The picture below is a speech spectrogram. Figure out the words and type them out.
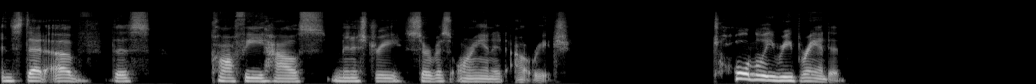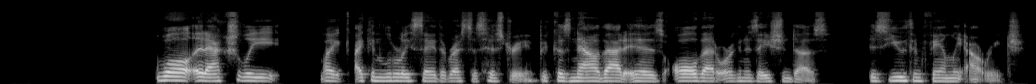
instead of this coffee house ministry service oriented outreach. Totally rebranded. Well, it actually, like, I can literally say the rest is history because now that is all that organization does is youth and family outreach.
